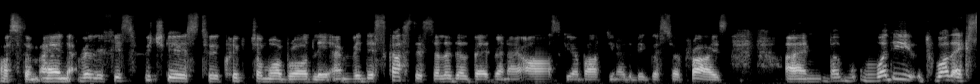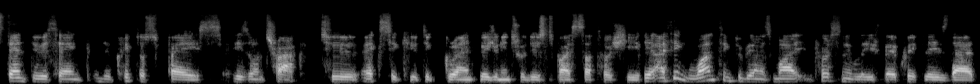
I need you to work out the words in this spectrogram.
Awesome. And well, if you switch gears to crypto more broadly, and we discussed this a little bit when I asked you about, you know, the biggest surprise. And but what do you, to what extent do you think the crypto space is on track to execute the grand vision introduced by Satoshi? Yeah, I think one thing, to be honest, my personal belief very quickly is that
